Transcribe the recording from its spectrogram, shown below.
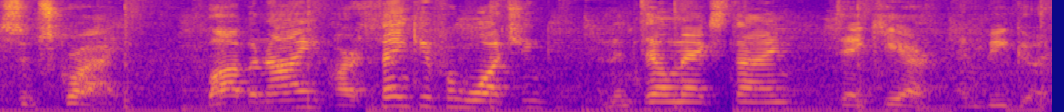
subscribe. Bob and I are thank you for watching and until next time, take care and be good.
